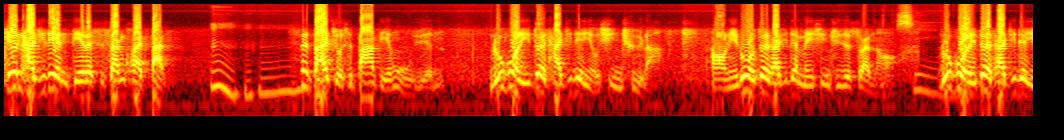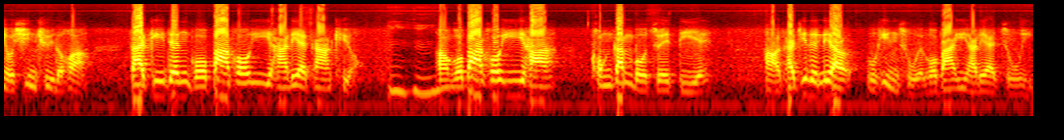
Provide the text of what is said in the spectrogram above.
今天台积电跌了十三块半。嗯哼，四百九十八点五元。如果你对台积电有兴趣啦，好，你如果对台积电没兴趣就算了哈。是。如果你对台积电有兴趣的话，台积电五百块以下你也敢 Q。嗯哼。啊，五百块以下空间无最低的，啊，台积电你要有兴趣的五百以下你要注意。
